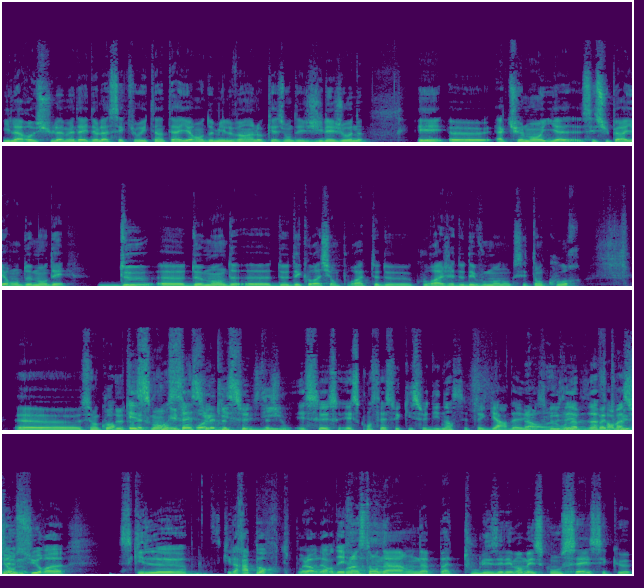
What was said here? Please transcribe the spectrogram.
Il a reçu la médaille de la sécurité intérieure en 2020 à l'occasion des Gilets jaunes. Et euh, actuellement, ses supérieurs ont demandé deux euh, demandes de décoration pour actes de courage et de dévouement. Donc c'est en cours. c'est en cours de traitement. Est-ce qu'on sait ce qui se dit? Est-ce qu'on sait ce qui se dit dans cette garde à vue? Est-ce que vous avez des informations sur ce qu'ils euh, rapportent pour leur défense. Pour l'instant, on n'a pas tous les éléments, mais ce qu'on sait, c'est que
